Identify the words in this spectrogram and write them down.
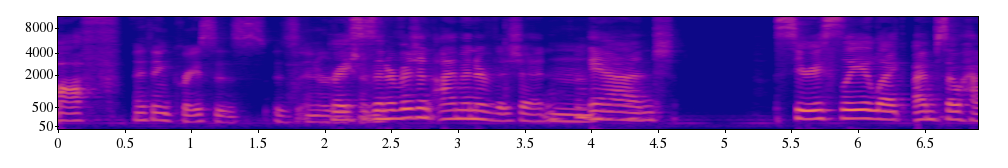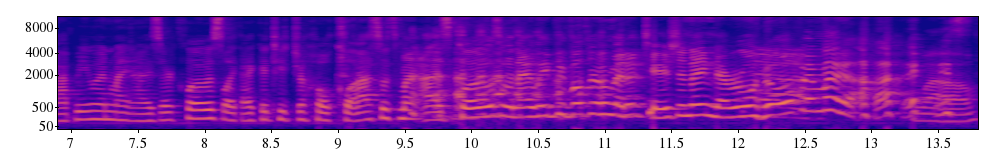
off. I think Grace is is inner Grace is inner vision, I'm inner vision. Mm-hmm. And seriously, like I'm so happy when my eyes are closed. Like I could teach a whole class with my eyes closed. when I lead people through a meditation, I never want to open my eyes. Wow.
